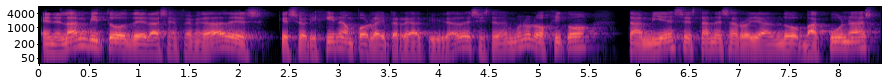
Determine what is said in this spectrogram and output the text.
En el ámbito de las enfermedades que se originan por la hiperreactividad del sistema inmunológico, también se están desarrollando vacunas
